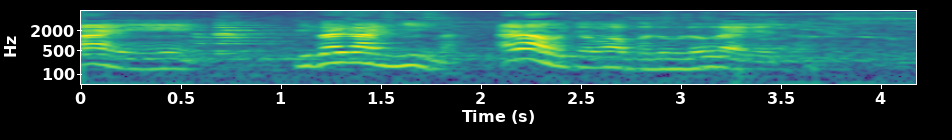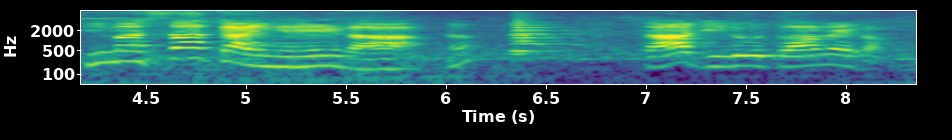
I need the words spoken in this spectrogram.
လိုက်ရင်ဒီဘက်ကညှိမှာအဲ့ဒါကိုကျွန်တော်ကဘယ်လိုလုပ်လိုက်လဲဆိုတော့ဒီမှာစကင်ကလေးကနော်ဒါကဒီလိုသွားမဲ့ကောင်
